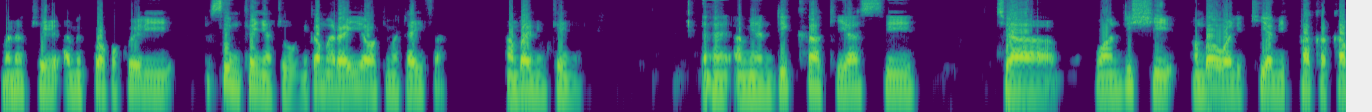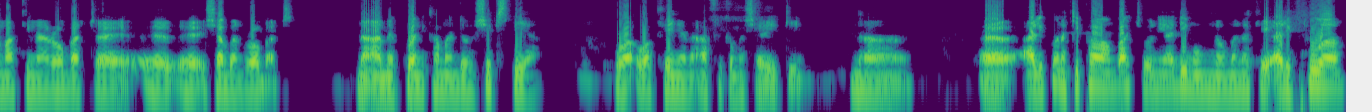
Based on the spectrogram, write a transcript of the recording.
manake amekuwa kwa kweli si Mkenya tu, ni kama raia wa kimataifa ambaye ni Mkenya. Eh, ameandika kiasi cha waandishi ambao walikia mipaka kama kina Robert eh, eh, Shaban Robert, na amekuwa ni kama ndio Shakespeare wa, wa Kenya na Afrika Mashariki, na uh, alikuwa na kipawa ambacho ni adimu mno, manake alikuwa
